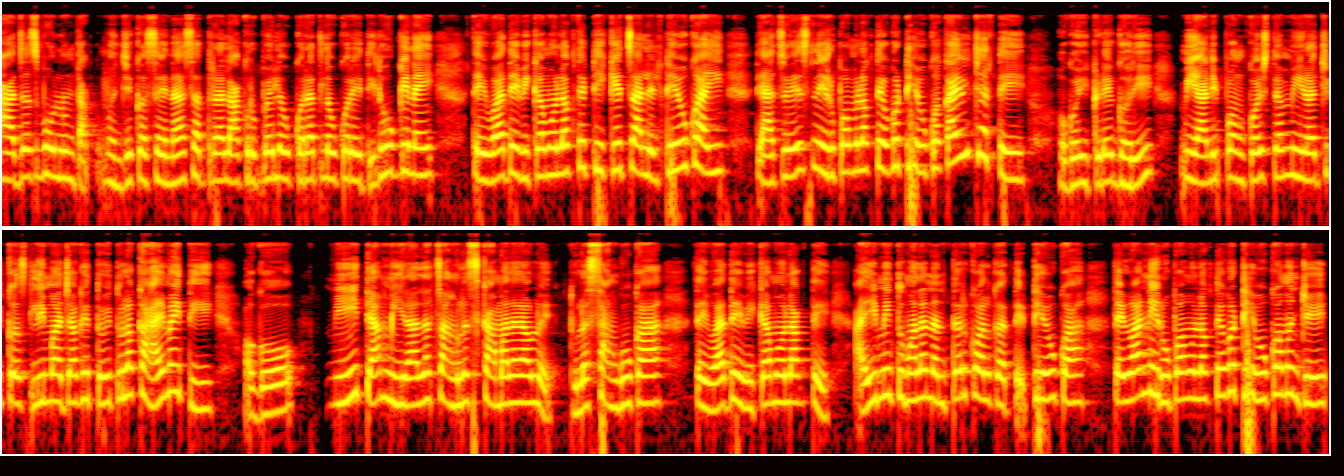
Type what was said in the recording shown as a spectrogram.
आजच बोलून टाक. म्हणजे कसं आहे ना सतरा लाख रुपये लवकरात लवकर येतील हो की नाही? तेव्हा देविका म्हणू ते ठीक आहे चालेल ठेवू काही त्याच वेळेस निरुपा म्हणू ते अगं ठेवू का? काय विचारते? अगं इकडे घरी मी आणि पंकज त्या मीराची कसली मजा घेतोय तुला काय माहिती? अगं मी त्या मीराला चांगलंच कामाला लावलं आहे तुला सांगू का? तेव्हा देविका मोलागते आई मी तुम्हाला नंतर कॉल करते. ठेवू का? तेव्हा निरूपा मोलागते अगं ठेवू का म्हणजे?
